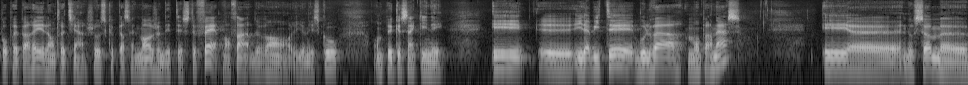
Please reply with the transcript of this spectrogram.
pour préparer l'entretien, chose que personnellement je déteste faire, mais enfin devant Ionesco on ne peut que s'incliner. Et euh, il habitait boulevard Montparnasse. Et euh, nous sommes euh,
